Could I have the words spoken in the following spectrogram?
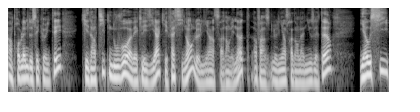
un problème de sécurité qui est d'un type nouveau avec les IA, qui est fascinant. Le lien sera dans les notes, enfin le lien sera dans la newsletter. Il y a aussi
